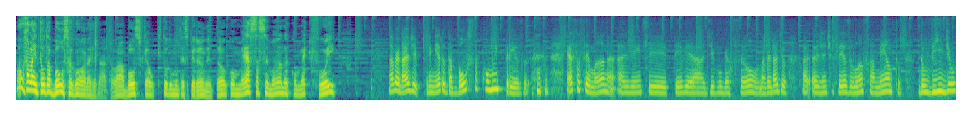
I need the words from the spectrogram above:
Vamos falar então da bolsa agora, Renata. A bolsa que é o que todo mundo está esperando, então, como essa semana, como é que foi? Na verdade, primeiro da bolsa como empresa. Essa semana a gente teve a divulgação, na verdade a, a gente fez o lançamento do vídeo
